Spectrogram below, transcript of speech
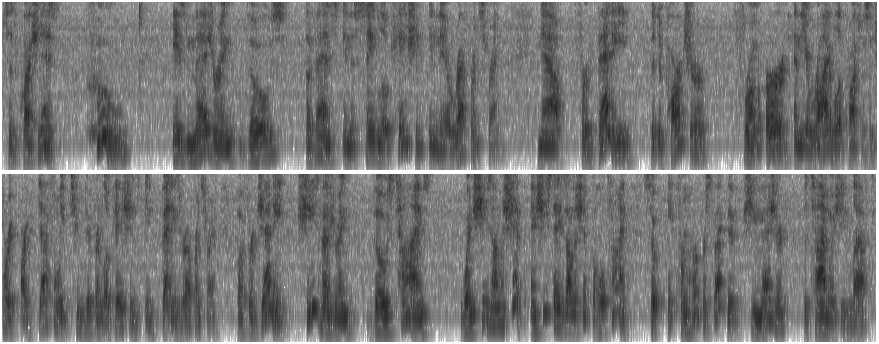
So the question is, who is measuring those events in the same location in their reference frame? Now, for Benny, the departure from Earth and the arrival at Proxima Centauri are definitely two different locations in Benny's reference frame. But for Jenny, she's measuring those times when she's on the ship, and she stays on the ship the whole time. So it, from her perspective, she measured the time when she left,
